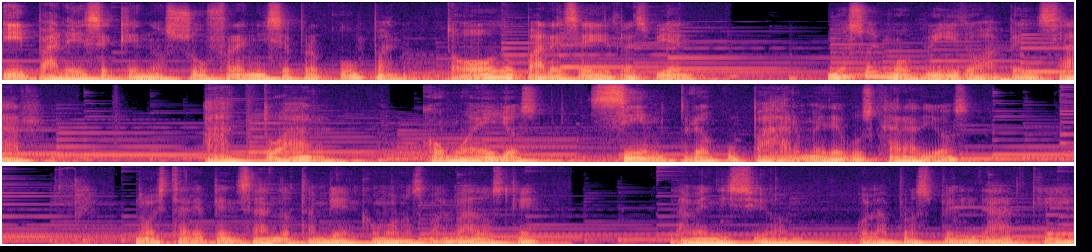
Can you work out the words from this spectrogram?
y parece que no sufren ni se preocupan, todo parece irles bien, no soy movido a pensar, a actuar como ellos sin preocuparme de buscar a Dios? ¿No estaré pensando también como los malvados que la bendición o la prosperidad que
